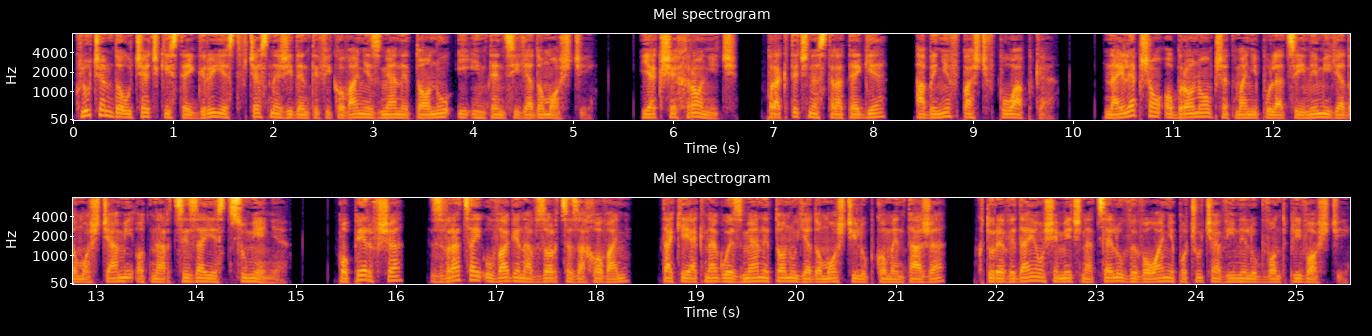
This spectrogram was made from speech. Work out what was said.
Kluczem do ucieczki z tej gry jest wczesne zidentyfikowanie zmiany tonu i intencji wiadomości. Jak się chronić, praktyczne strategie, aby nie wpaść w pułapkę. Najlepszą obroną przed manipulacyjnymi wiadomościami od narcyza jest sumienie. Po pierwsze, zwracaj uwagę na wzorce zachowań, takie jak nagłe zmiany tonu wiadomości lub komentarze, które wydają się mieć na celu wywołanie poczucia winy lub wątpliwości.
